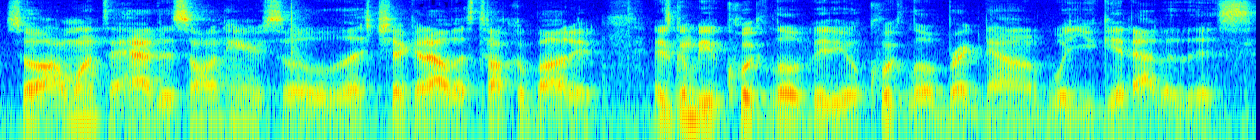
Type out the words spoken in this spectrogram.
So I want to have this on here, so let's check it out. Let's talk about it. It's gonna be a quick little video, quick little breakdown of what you get out of this.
